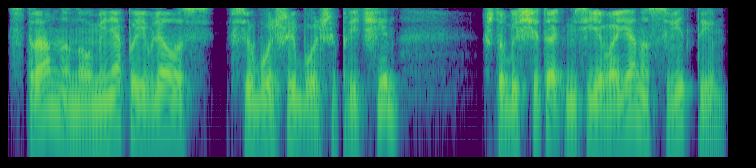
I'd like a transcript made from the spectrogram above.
Странно, но у меня появлялось все больше и больше причин, чтобы считать месье Ваяна святым.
